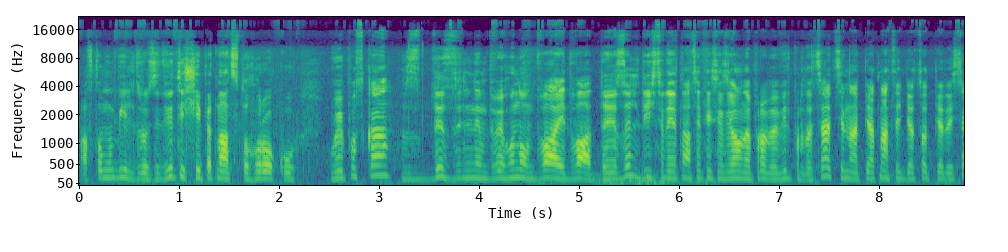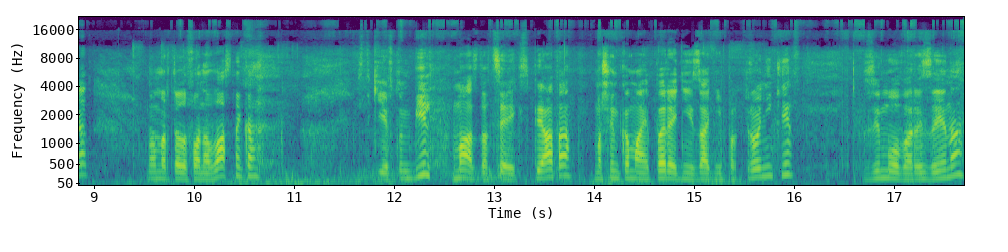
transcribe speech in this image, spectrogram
Автомобіль, друзі, 2015 року випуска з дизельним двигуном 2.2 дизель, 219 тисяч зеленої проби від продавця, ціна 15 550, номер телефона власника. Такий автомобіль, Mazda CX5. Машинка має передні і задні парктроніки, зимова резина.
